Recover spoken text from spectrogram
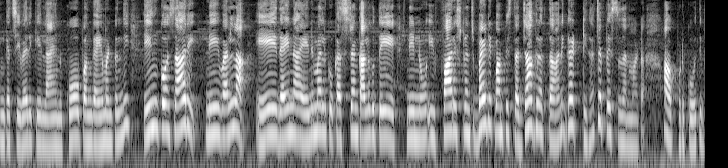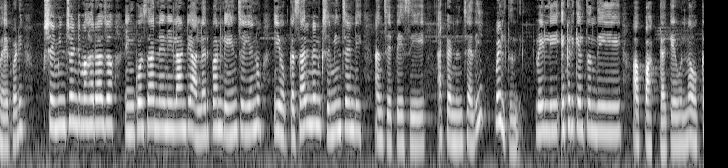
ఇంకా చివరికి లయన్ కోపంగా ఏమంటుంది ఇంకోసారి నీ వల్ల ఏదైనా ఎనిమల్కు కష్టం కలిగితే నిన్ను ఈ ఫారెస్ట్ నుంచి బయటికి పంపిస్తా జాగ్రత్త అని గట్టిగా చెప్పేస్తుంది అనమాట అప్పుడు కోతి భయపడి క్షమించండి మహారాజా ఇంకోసారి నేను ఇలాంటి అల్లరి పనులు ఏం చెయ్యను. ఈ ఒక్కసారి నన్ను క్షమించండి అని చెప్పేసి అక్కడి నుంచి అది వెళ్తుంది. వెళ్ళి ఎక్కడికి వెళ్తుంది? ఆ పక్కకే ఉన్న ఒక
